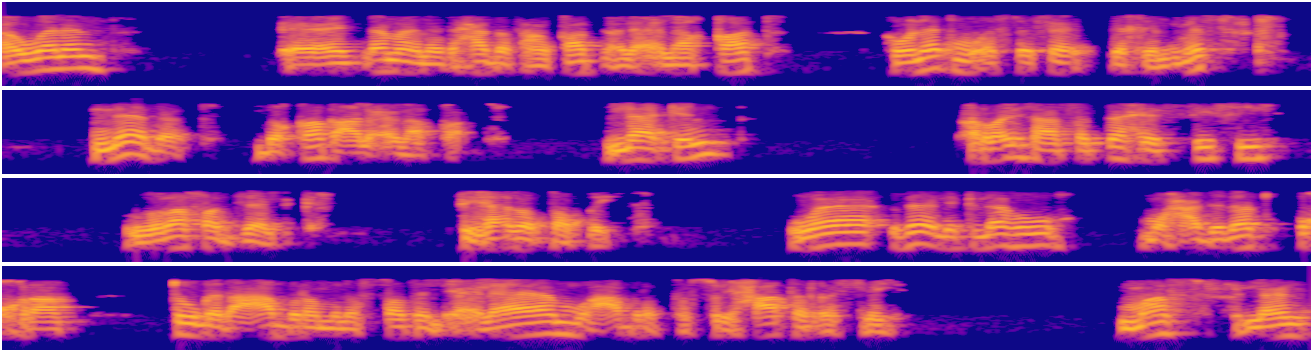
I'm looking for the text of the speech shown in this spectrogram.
اولا عندما نتحدث عن قطع العلاقات هناك مؤسسات داخل مصر نادت بقطع العلاقات لكن الرئيس عبد الفتاح السيسي رفض ذلك في هذا التوقيت وذلك له محددات أخرى توجد عبر منصات الإعلام وعبر التصريحات الرسمية. مصر لن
